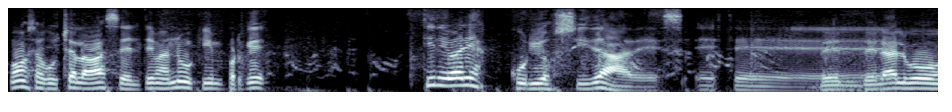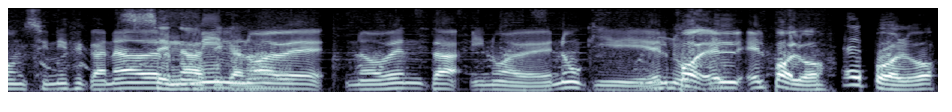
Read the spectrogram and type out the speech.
Vamos a escuchar la base del tema Nuking porque tiene varias curiosidades. Este, Del, del álbum Significa Nada, Significa Nada. 1999. Nuki, el- el polvo. El polvo.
